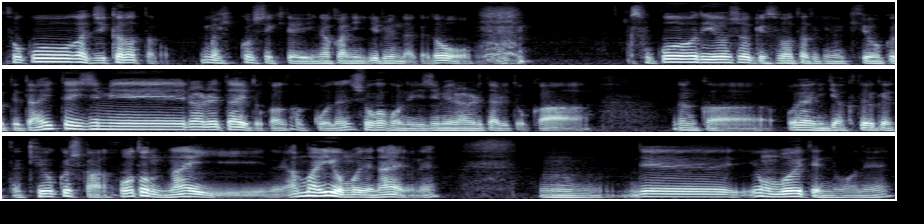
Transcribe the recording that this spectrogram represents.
そこが実家だったの。今引っ越してきて田舎にいるんだけどそこで幼少期育った時の記憶って大体いじめられたりとか学校でね小学校でいじめられたりとかなんか親に虐待を受けてた記憶しかほとんどないのあんまりいい思い出ないのね。うん。で今覚えてるのはね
